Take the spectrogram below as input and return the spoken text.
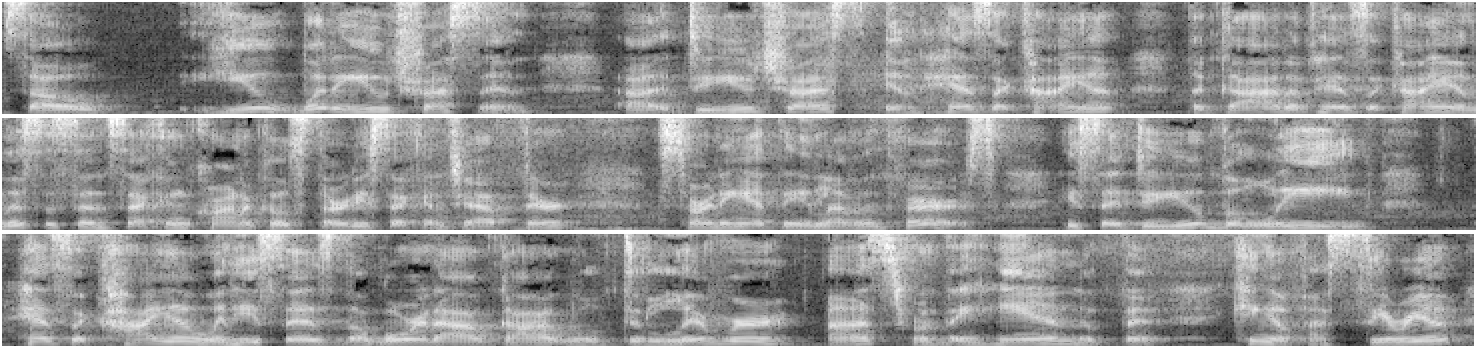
so you what do you trust in? Uh, do you trust in hezekiah the god of hezekiah? And this is in second chronicles 32nd chapter starting at the 11th verse. He said do you believe Hezekiah when he says, The Lord our God will deliver us from the hand of the king of Assyria.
